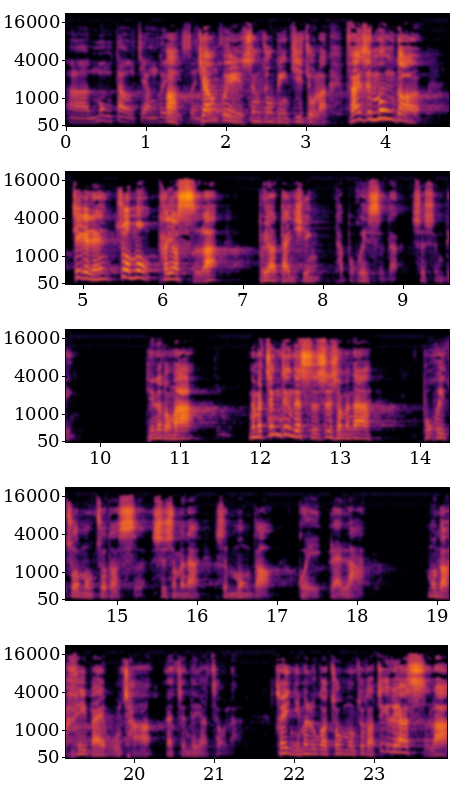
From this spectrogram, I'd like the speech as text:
啊，梦到将会。啊，将会生重病，记住了。凡是梦到这个人做梦他要死了，不要担心，他不会死的，是生病。听得懂吗？那么真正的死是什么呢？不会做梦做到死，是什么呢？是梦到鬼来拉，梦到黑白无常，那真的要走了。所以你们如果做梦做到这个人要死了。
